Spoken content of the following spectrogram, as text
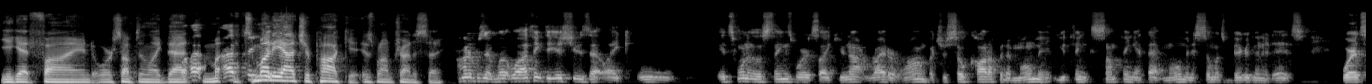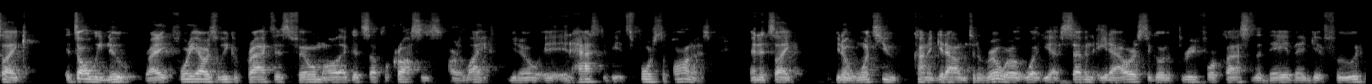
you get fined or something like that. Well, I- I it's money that- out your pocket, is what I'm trying to say. Hundred percent. Well, well, I think the issue is that like ooh, it's one of those things where it's like you're not right or wrong, but you're so caught up in a moment, you think something at that moment is so much bigger than it is. Where it's like it's all we knew, right? Forty hours a week of practice, film, all that good stuff. Lacrosse is our life. You know, it, it has to be. It's forced upon us, and it's like you know, once you kind of get out into the real world, what you have seven, eight hours to go to three, four classes a day, then get food,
